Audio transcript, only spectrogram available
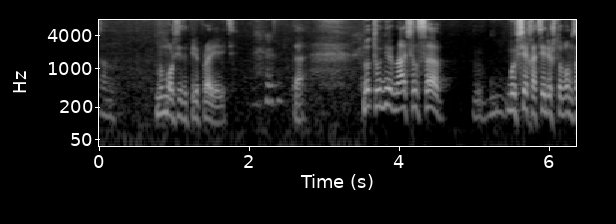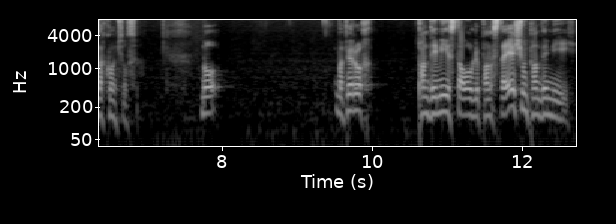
Там вы можете это перепроверить. Да. Но турнир начался, мы все хотели, чтобы он закончился. Но, во-первых, пандемия стала уже по-настоящему пандемией.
